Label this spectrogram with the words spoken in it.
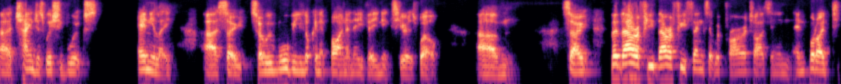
uh changes where she works annually. Uh, so, so we will be looking at buying an EV next year as well. Um, so there are a few there are a few things that we're prioritising, and, and, what I t-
